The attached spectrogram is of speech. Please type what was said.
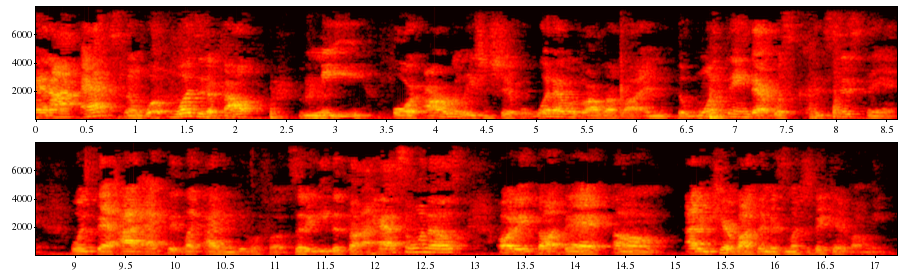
and I asked them, what was it about me or our relationship or whatever, blah, blah, blah. And the one thing that was consistent was that I acted like I didn't give a fuck. So they either thought I had someone else or they thought that um, I didn't care about them as much as they cared about me.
